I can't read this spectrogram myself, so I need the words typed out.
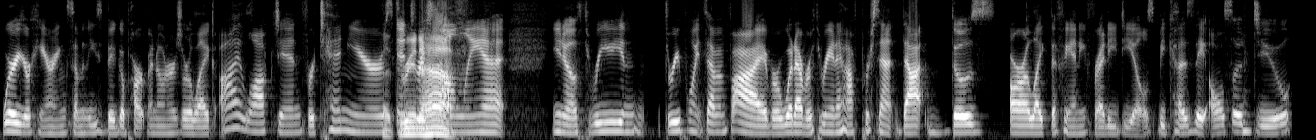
where you're hearing some of these big apartment owners are like, I locked in for 10 years, At three and a interest only at, you know, three and 3.75 or whatever, three and a half percent. That those are like the Fannie Freddie deals because they also do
